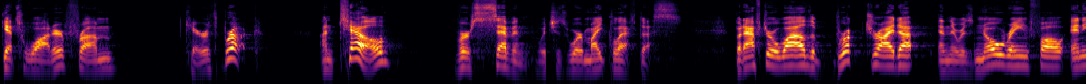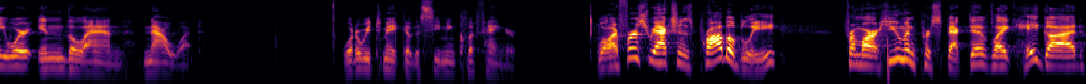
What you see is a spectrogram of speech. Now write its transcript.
gets water from Kerith Brook until verse 7, which is where Mike left us. But after a while, the brook dried up, and there was no rainfall anywhere in the land. Now what? What are we to make of the seeming cliffhanger? Well, our first reaction is probably from our human perspective, like, hey, God,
